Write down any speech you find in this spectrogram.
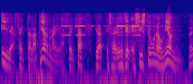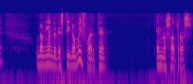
y le afecta a la pierna y le afecta, es decir, existe una unión, ¿eh? una unión de destino muy fuerte en nosotros.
